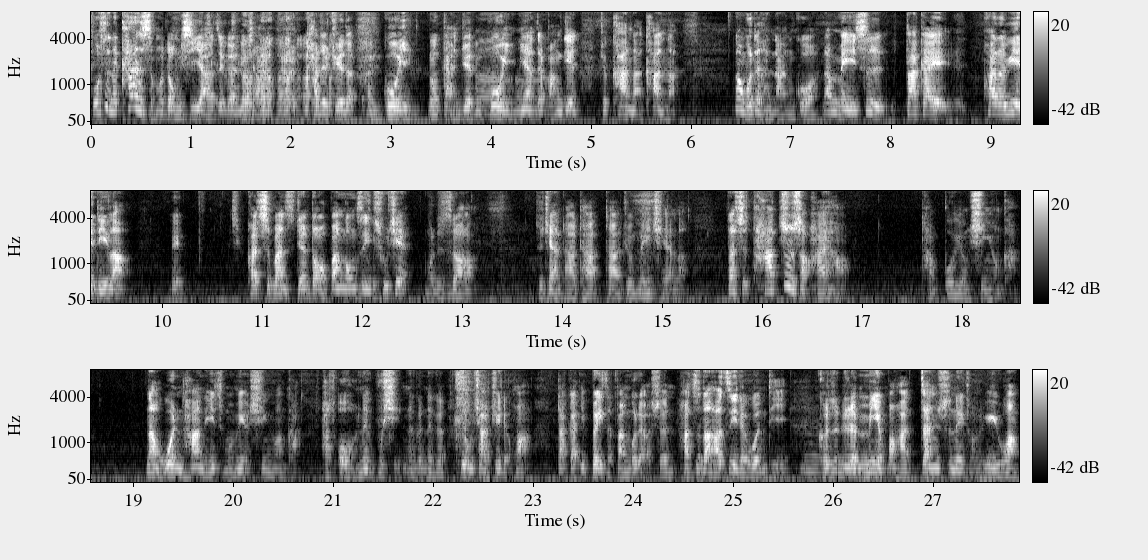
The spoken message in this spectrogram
我说你看什么东西啊？这个你想，他就觉得很过瘾，那种感觉很过瘾一样，在房间就看啊看啊。那我就很难过。那每次大概快到月底了，哎，快吃饭时间到我办公室一出现，我就知道了，就这样，他他他就没钱了。但是他至少还好，他不用信用卡，那我问他你怎么没有信用卡？他说哦那个不行，那个那个用下去的话，大概一辈子翻不了身。他知道他自己的问题，可是人没有办法战胜那种欲望。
